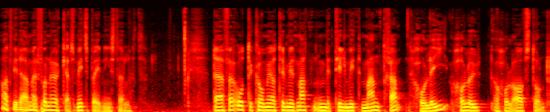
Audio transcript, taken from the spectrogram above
att vi därmed får en ökad smittspridning istället. Därför återkommer jag till mitt, till mitt mantra, håll i, håll ut och håll avstånd.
